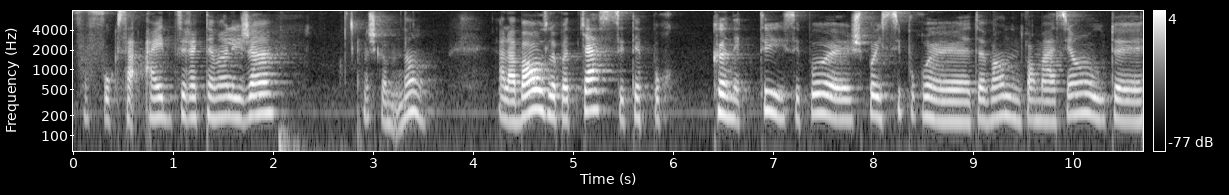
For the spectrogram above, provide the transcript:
faut, faut que ça aide directement les gens. Mais je suis comme, non. À la base, le podcast, c'était pour connecter. C'est pas, euh, je suis pas ici pour euh, te vendre une formation ou te,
